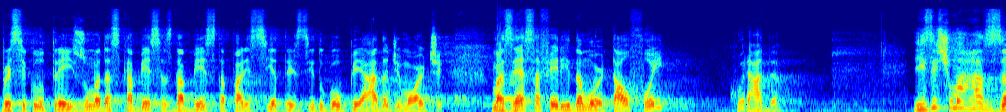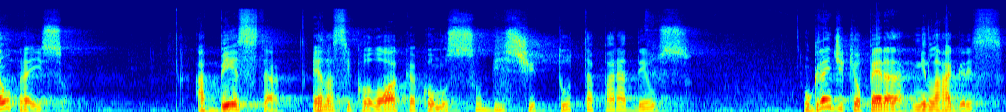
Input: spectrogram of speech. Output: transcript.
Versículo 3: Uma das cabeças da besta parecia ter sido golpeada de morte, mas essa ferida mortal foi curada. E existe uma razão para isso. A besta, ela se coloca como substituta para Deus. O grande que opera milagres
